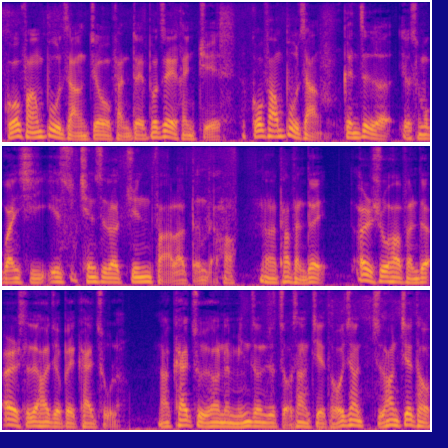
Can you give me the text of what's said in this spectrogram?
国防部长就反对，不过这也很绝。国防部长跟这个有什么关系？也是牵涉到军法了等等哈。那他反对，二十五号反对，二十六号就被开除了。那开除以后呢，民众就走上街头。我想走上街头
